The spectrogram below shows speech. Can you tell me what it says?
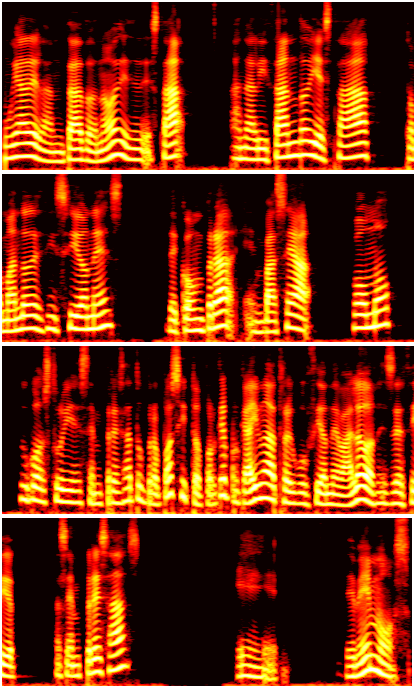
muy adelantado, ¿no? Está analizando y está tomando decisiones de compra en base a cómo tú construyes empresa tu propósito. ¿Por qué? Porque hay una atribución de valor. Es decir, las empresas eh, debemos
